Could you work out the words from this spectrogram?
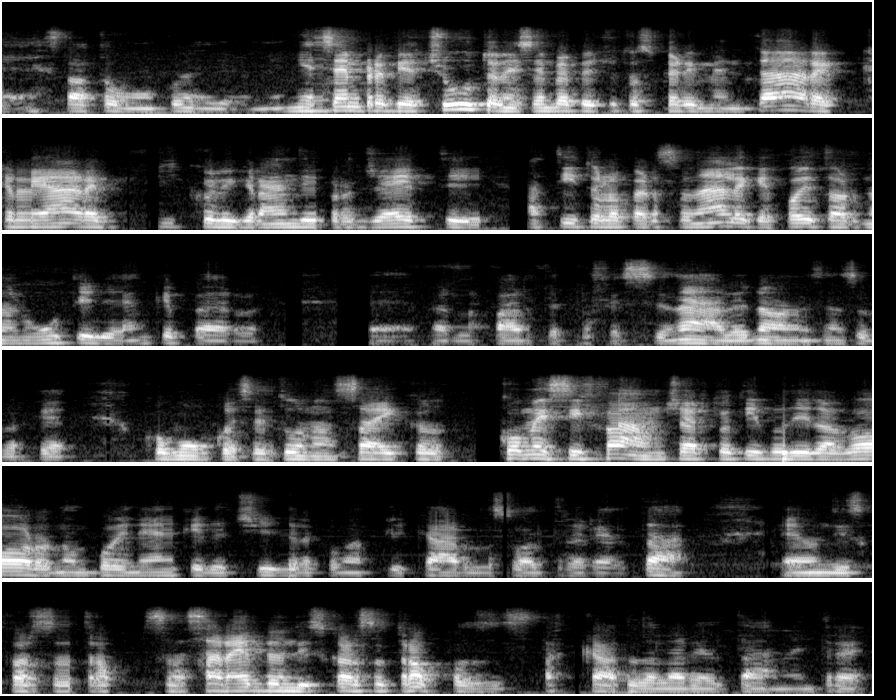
è stato, come dire, mi è sempre piaciuto, mi è sempre piaciuto sperimentare, creare piccoli, grandi progetti a titolo personale che poi tornano utili anche per, eh, per la parte professionale, no? nel senso perché comunque se tu non sai co- come si fa un certo tipo di lavoro, non puoi neanche decidere come applicarlo su altre realtà. Un troppo, sarebbe un discorso troppo staccato dalla realtà, mentre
